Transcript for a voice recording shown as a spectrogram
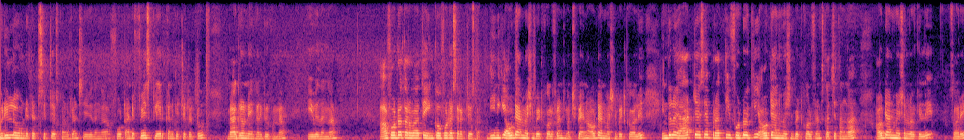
మిడిల్లో ఉండేటట్టు సెట్ చేసుకోండి ఫ్రెండ్స్. ఈ విధంగా ఫోటో అంటే ఫేస్ క్లియర్ కనిపించేటట్టు బ్యాక్గ్రౌండ్ ఏం కనిపించకుండా ఈ విధంగా ఆ ఫోటో తర్వాత ఇంకో ఫోటో సెలెక్ట్ చేసుకో దీనికి అవుట్ యానిమేషన్ పెట్టుకోవాలి ఫ్రెండ్స్ మర్చిపోయాను. అవుట్ యానిమేషన్ పెట్టుకోవాలి. ఇందులో యాడ్ చేసే ప్రతి ఫోటోకి అవుట్ యానిమేషన్ పెట్టుకోవాలి ఫ్రెండ్స్ ఖచ్చితంగా. అవుట్ యానిమేషన్లోకి వెళ్ళి సారీ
